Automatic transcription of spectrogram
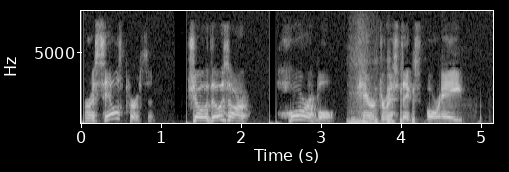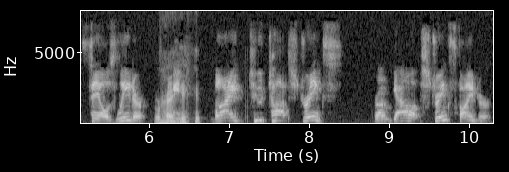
for a salesperson. Joe, those are horrible characteristics for a sales leader. Right. I mean, my two top strengths from Gallup Strengths Finder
